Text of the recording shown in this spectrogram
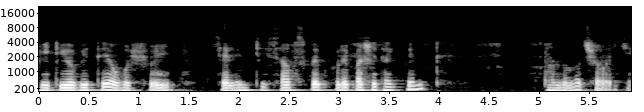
ভিডিও পেতে অবশ্যই চ্যানেলটি সাবস্ক্রাইব করে পাশে থাকবেন। ধন্যবাদ সবাইকে।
